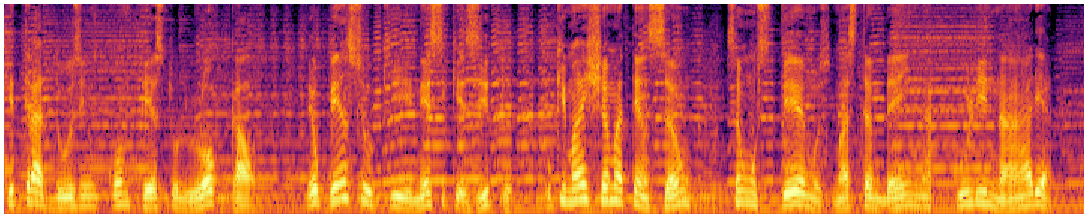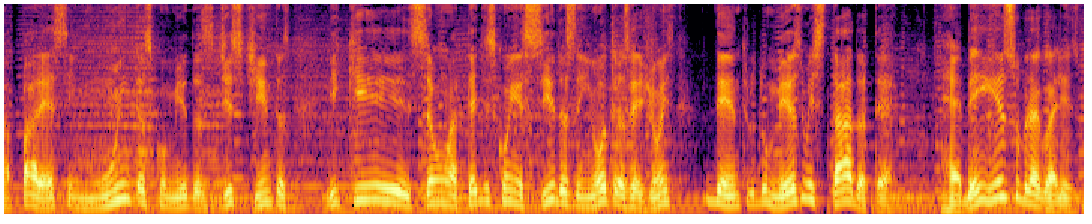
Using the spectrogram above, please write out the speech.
que traduzem o contexto local. Eu penso que, nesse quesito, o que mais chama atenção são os termos, mas também na culinária aparecem muitas comidas distintas e que são até desconhecidas em outras regiões dentro do mesmo estado até. É bem isso, Bragualismo.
